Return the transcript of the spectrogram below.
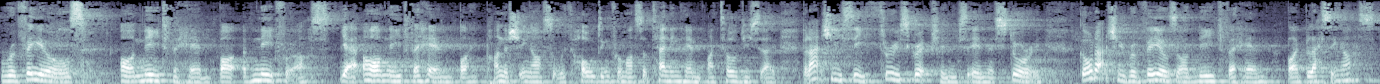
reveals our need for him, but of need for us, yeah, our need for him by punishing us or withholding from us or telling him, I told you so. But actually you see through scripture, you see in this story, God actually reveals our need for him by blessing us.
